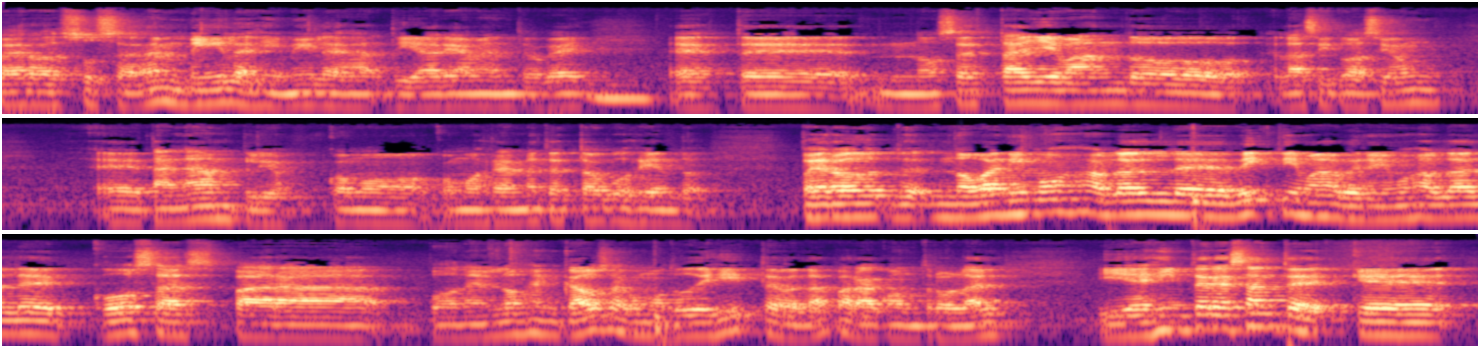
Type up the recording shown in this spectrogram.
pero suceden miles y miles diariamente, ¿ok? Este, no se está llevando la situación eh, tan amplio como, como realmente está ocurriendo. Pero no venimos a hablar de víctimas, venimos a hablar de cosas para ponerlos en causa, como tú dijiste, ¿verdad? Para controlar. Y es interesante que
